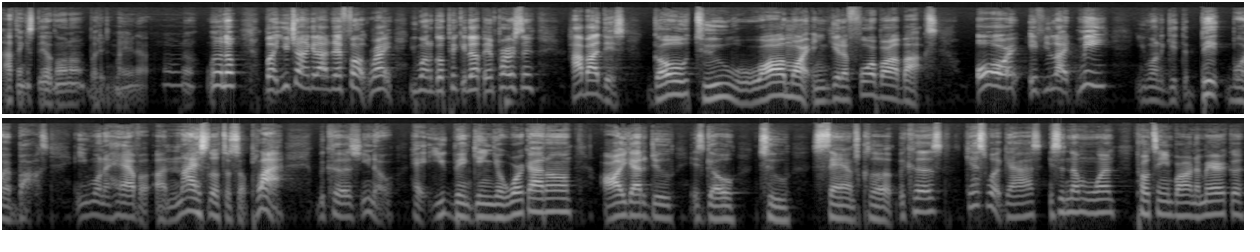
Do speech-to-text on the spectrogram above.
I, think it's still going on, but it may not. I don't know. We don't know. But you're trying to get out of that funk, right? You want to go pick it up in person? How about this? Go to Walmart and get a four bar box. Or if you like me, you want to get the big boy box and you want to have a, a nice little supply because you know, hey, you've been getting your workout on. All you got to do is go to Sam's Club because guess what, guys? It's the number one protein bar in America,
